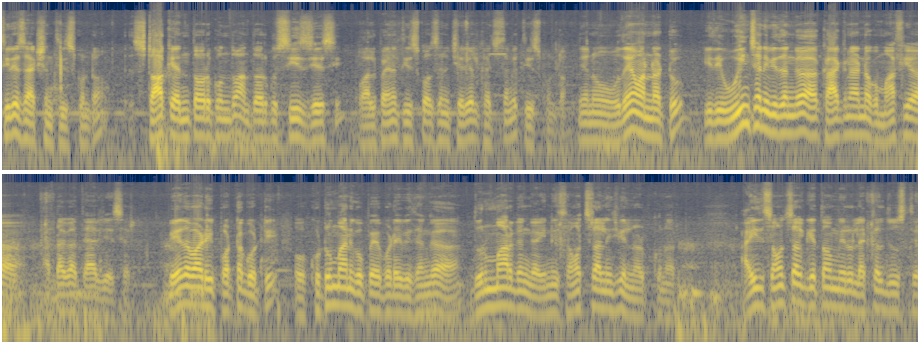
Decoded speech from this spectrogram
సీరియస్ యాక్షన్ తీసుకుంటాం. స్టాక్ ఎంతవరకు ఉందో అంతవరకు సీజ్ చేసి వాళ్ళపైన తీసుకోవాల్సిన చర్యలు ఖచ్చితంగా తీసుకుంటాం. నేను ఉదయం అన్నట్టు ఇది ఊహించని విధంగా కాకినాడని ఒక మాఫియా అడ్డాగా తయారు చేశారు. పేదవాడి పొట్టగొట్టి ఒక కుటుంబానికి ఉపయోగపడే విధంగా దుర్మార్గంగా ఇన్ని సంవత్సరాల నుంచి వీళ్ళు నడుపుకున్నారు. ఐదు సంవత్సరాల క్రితం మీరు లెక్కలు చూస్తే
